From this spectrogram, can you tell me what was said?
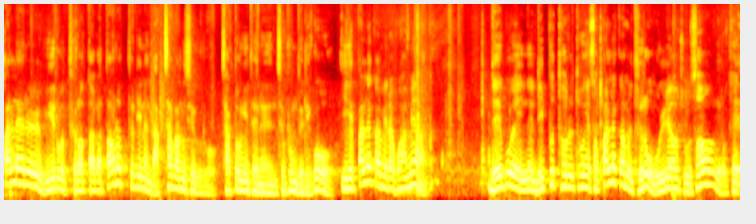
빨래를 위로 들었다가 떨어뜨리는 낙차 방식으로 작동이 되는 제품들이고 이게 빨랫감이라고 하면 내부에 있는 리프터를 통해서 빨랫감을 들어 올려줘서 이렇게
